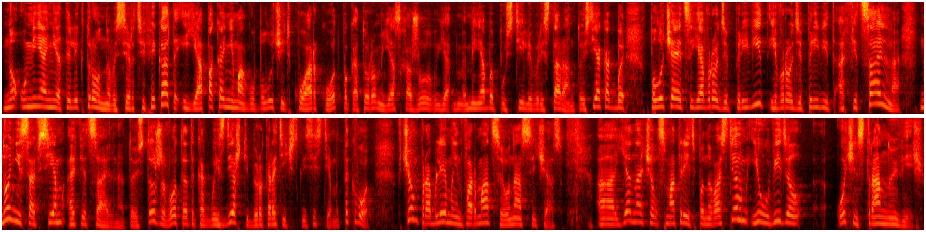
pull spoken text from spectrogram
Но у меня нет электронного сертификата, и я пока не могу получить QR-код, по которому я схожу, я, меня бы пустили в ресторан. То есть я как бы, получается, я вроде привит и вроде привит официально, но не совсем официально. То есть тоже вот это как бы издержки бюрократической системы. Так вот, в чем проблема информации у нас сейчас? А, я начал смотреть по новостям и увидел очень странную вещь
